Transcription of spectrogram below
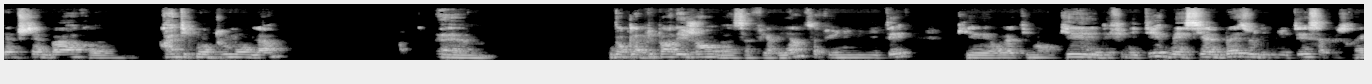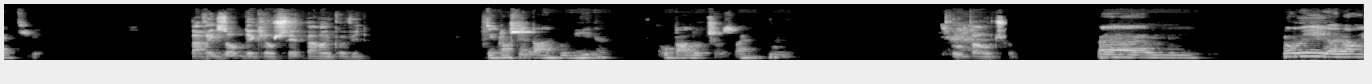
d'Epstein-Barr, euh, pratiquement tout le monde l'a. Euh, donc la plupart des gens, ben, ça fait rien, ça fait une immunité qui est relativement, qui est définitive, mais a une baisse de l'immunité, ça peut se réactiver. Par exemple, déclenché par un Covid. Déclenché par un Covid ou par d'autres choses, ouais. Ou par autre chose. Euh, oui, alors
